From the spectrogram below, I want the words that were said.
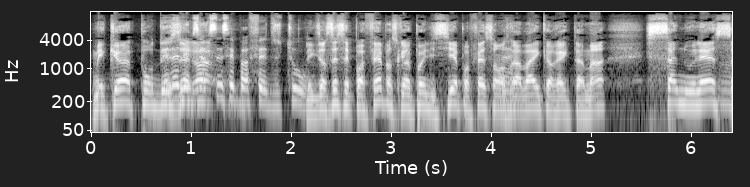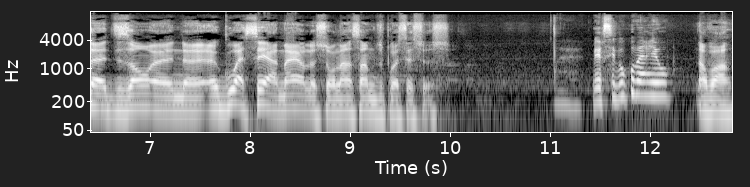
Mais que pour des Mais là, erreurs... l'exercice n'est pas fait du tout. L'exercice n'est pas fait parce qu'un policier n'a pas fait son Ouais. travail correctement. Ça nous laisse, euh, disons, un, un goût assez amer là, sur l'ensemble du processus. Merci beaucoup, Mario. Au revoir.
